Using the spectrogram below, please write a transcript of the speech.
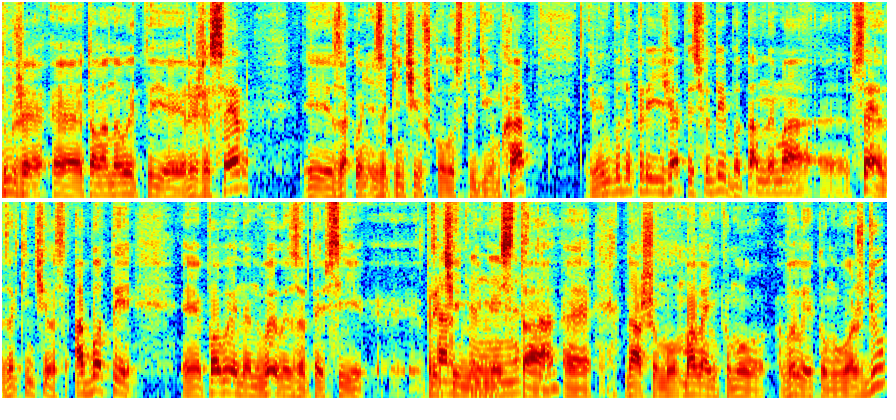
дуже е, талановитий режисер, і закон- закінчив школу студію МХАТ. І він буде переїжджати сюди, бо там нема е, все закінчилося. Або ти е, повинен вилизати всі е, причинні міста міста. нашому маленькому великому вождю,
